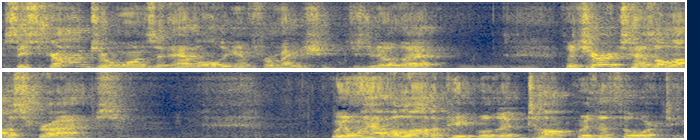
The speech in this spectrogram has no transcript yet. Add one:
See, scribes are ones that have all the information. Did you know that? The church has a lot of scribes. We don't have a lot of people that talk with authority.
